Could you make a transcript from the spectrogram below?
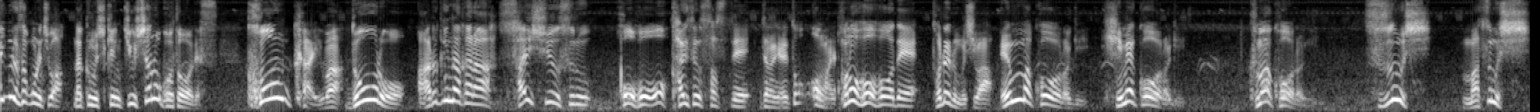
い、皆さんこんにちは。泣く虫研究者の後藤です。今回は道路を歩きながら採集する方法を解説させていただきたいと思います。この方法で取れる虫は、エンマコオロギ、ヒメコオロギ、クマコオロギ、スズムシ、マツムシ、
